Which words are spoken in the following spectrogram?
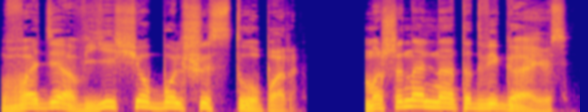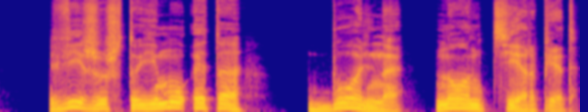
вводя в еще больший ступор. Машинально отодвигаюсь. Вижу, что ему это больно, но он терпит.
